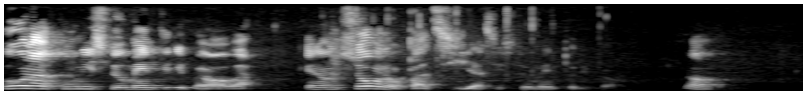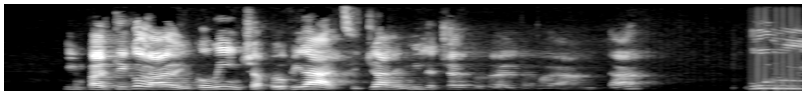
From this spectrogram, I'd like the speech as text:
con alcuni strumenti di prova, che non sono qualsiasi strumento di prova. No? In particolare incomincia a profilarsi già nel 1130-40 un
